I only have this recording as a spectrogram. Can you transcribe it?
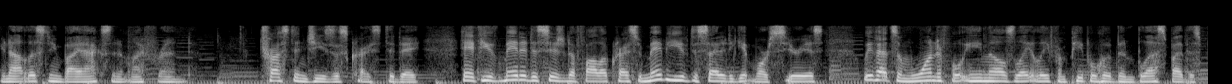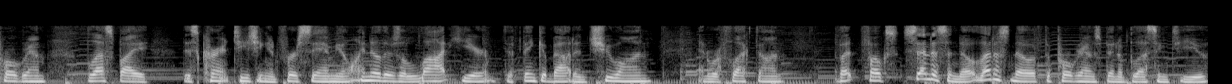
You're not listening by accident, my friend. Trust in Jesus Christ today. Hey, if you've made a decision to follow Christ, or maybe you've decided to get more serious, we've had some wonderful emails lately from people who have been blessed by this program, blessed by this current teaching in 1 Samuel. I know there's a lot here to think about and chew on and reflect on. But folks, send us a note. Let us know if the program's been a blessing to you.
